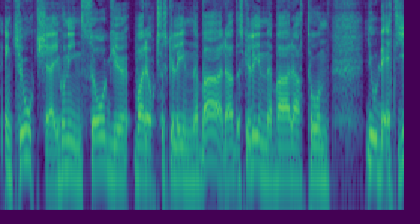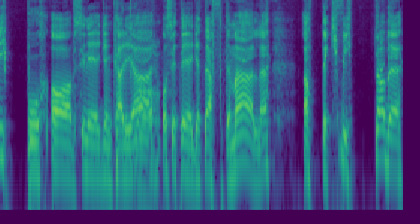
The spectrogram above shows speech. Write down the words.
en klok tjej. Hon insåg ju vad det också skulle innebära. Det skulle innebära att hon gjorde ett jippo av sin egen karriär och sitt eget eftermäle. Att det kvitt hittade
